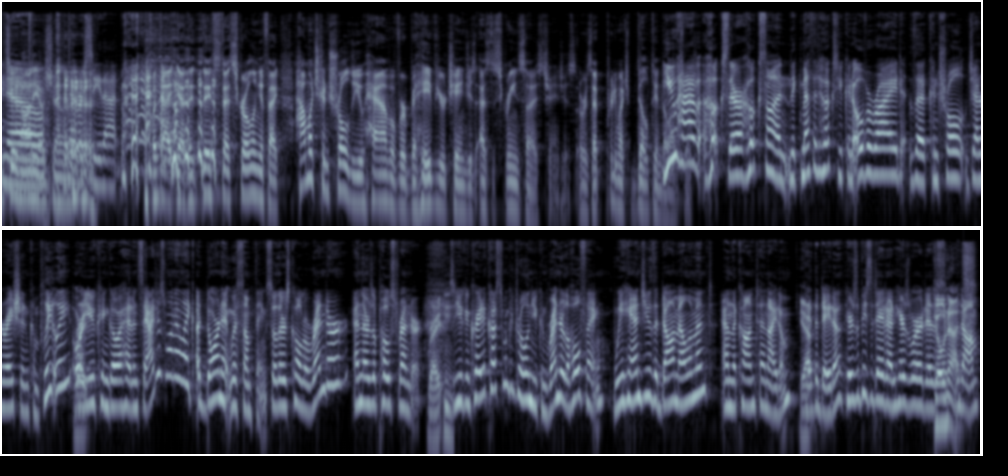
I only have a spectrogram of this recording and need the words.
to, to an audio show. I never see that but that yeah, that, that's that scrolling effect. How much control do you have over behavior changes as the screen size changes, or is that pretty much built into? You Lightswitch? have hooks. There are hooks on like method hooks. You can override the control generation completely, or Right. you can go ahead and say, I just want to like adorn it with something. So there's called a render and there's a post render. Right. So you can create a custom control and you can render the whole thing. We hand you the DOM element and the content item. Yeah. Okay, the data. Here's a piece of data and here's where it is. Go nuts. DOM.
